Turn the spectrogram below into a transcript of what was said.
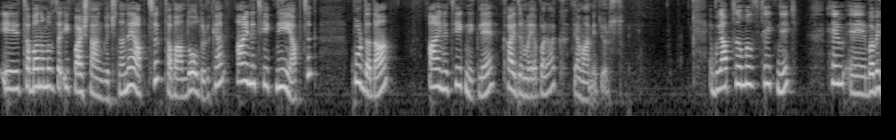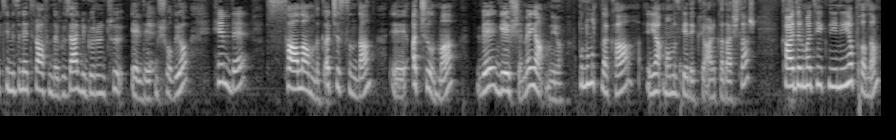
e, tabanımızda ilk başlangıçta ne yaptık? Taban doldururken aynı tekniği yaptık. Burada da aynı teknikle kaydırma yaparak devam ediyoruz. E, bu yaptığımız teknik hem e, babetimizin etrafında güzel bir görüntü elde etmiş oluyor hem de sağlamlık açısından e, açılma ve gevşeme yapmıyor. Bunu mutlaka yapmamız gerekiyor arkadaşlar. Kaydırma tekniğini yapalım.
